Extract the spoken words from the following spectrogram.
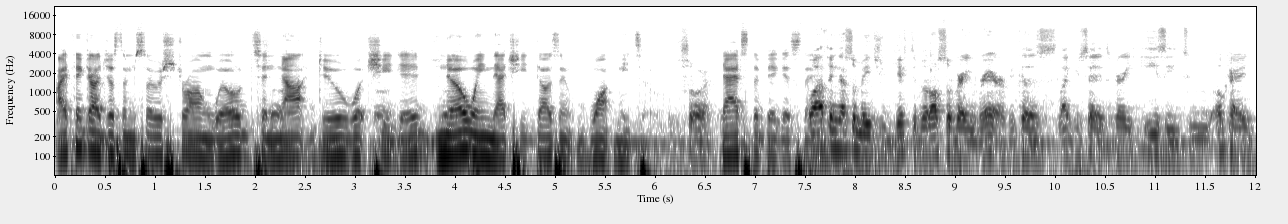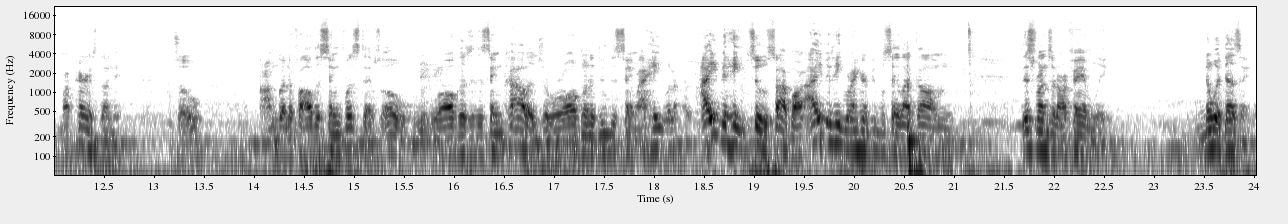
I think I just am so strong-willed to not do what she did, knowing that she doesn't want me to. Sure. That's the biggest thing. Well, I think that's what made you gifted, but also very rare because, like you said, it's very easy to okay. My parents done it, so I'm gonna follow the same footsteps. Oh, we're all going to the same college, or we're all gonna do the same. I hate when I, I even hate too. Sidebar. I even hate when I hear people say like, um, this runs in our family. No, it doesn't.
